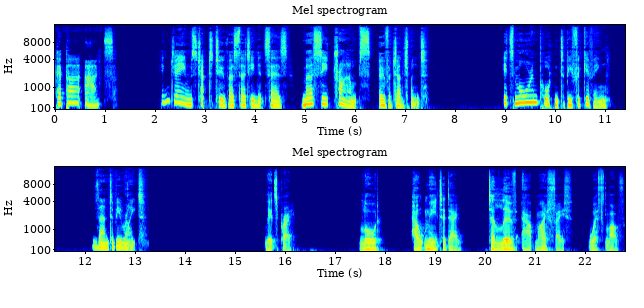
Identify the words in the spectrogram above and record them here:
Pippa adds In James chapter 2 verse 13 it says, Mercy triumphs over judgment. It's more important to be forgiving than to be right. Let's pray. Lord, help me today to live out my faith with love.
